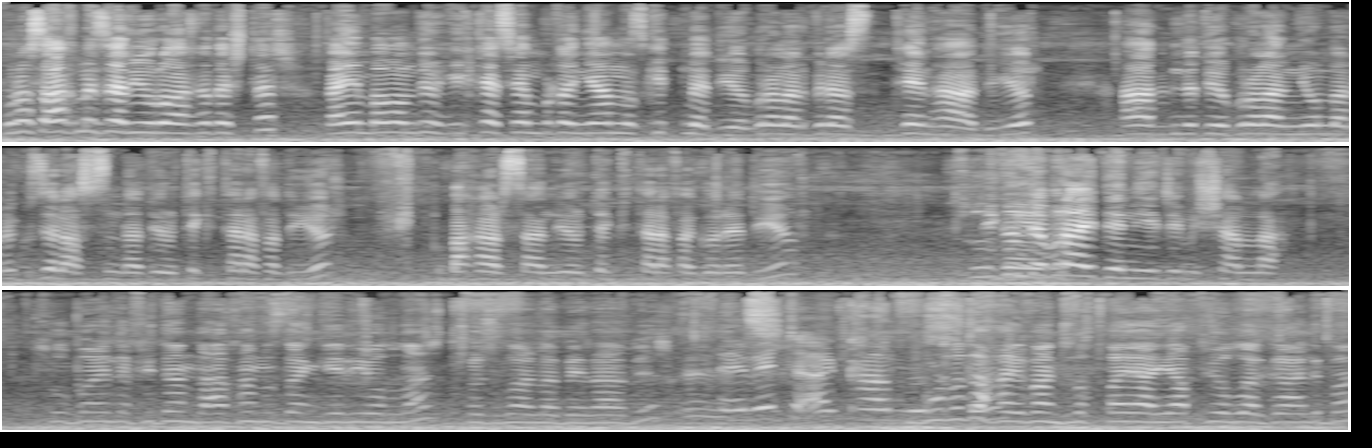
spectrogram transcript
Burası Akmezer yolu arkadaşlar. Kayınbabam diyor ki İlkay sen buradan yalnız gitme diyor. Buralar biraz tenha diyor. Abim de diyor buraların yolları güzel aslında diyor öteki tarafa diyor. Bakarsan diyor öteki tarafa göre diyor. Bir gün de burayı deneyeceğim inşallah. Tuğba ile Fidan da arkamızdan geliyorlar çocuklarla beraber. Evet arkamızda. Burada da hayvancılık bayağı yapıyorlar galiba.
